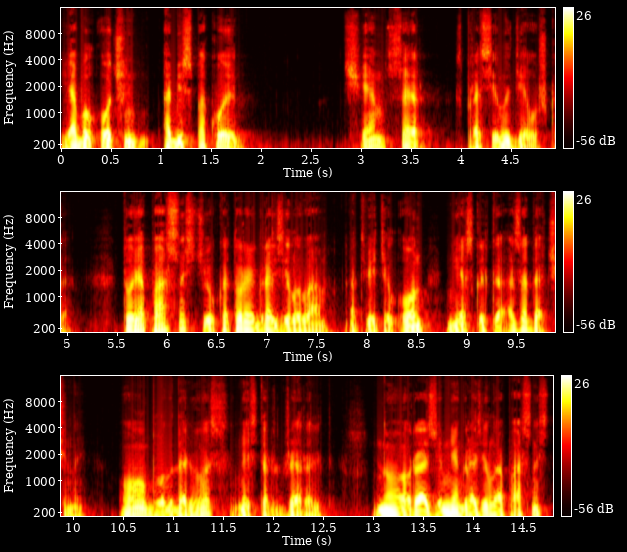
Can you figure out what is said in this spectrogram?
Я был очень обеспокоен». «Чем, сэр?» — спросила девушка той опасностью, которая грозила вам», — ответил он, несколько озадаченный. «О, благодарю вас, мистер Джеральд. Но разве мне грозила опасность?»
